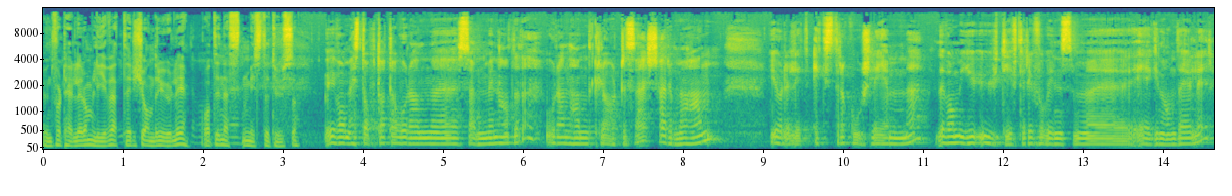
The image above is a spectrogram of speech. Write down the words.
Hun forteller om livet etter 22.07, og at de nesten mistet huset. Vi var mest opptatt av hvordan eh, sønnen min hadde det. Hvordan han klarte seg. Skjerme han. Gjøre det litt ekstra koselig hjemme. Det var mye utgifter i forbindelse med egenandeler.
